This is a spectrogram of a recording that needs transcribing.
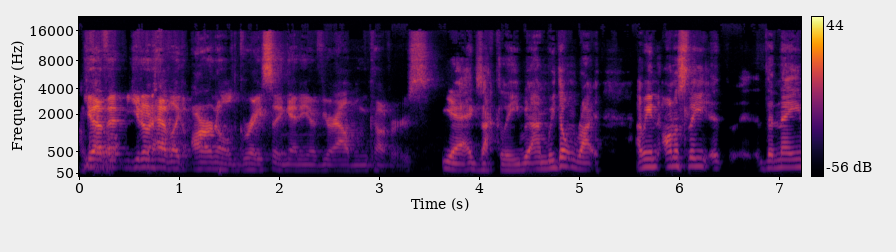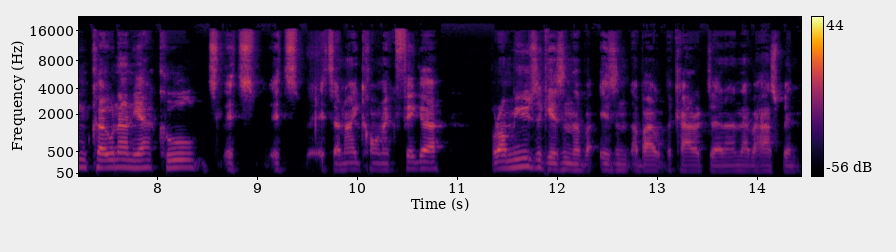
I'm You haven't. You don't have like Arnold gracing any of your album covers. Yeah, exactly. And we don't write. I mean, honestly, the name Conan, yeah, cool. It's it's it's, it's an iconic figure, but our music isn't about, isn't about the character, and it never has been.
